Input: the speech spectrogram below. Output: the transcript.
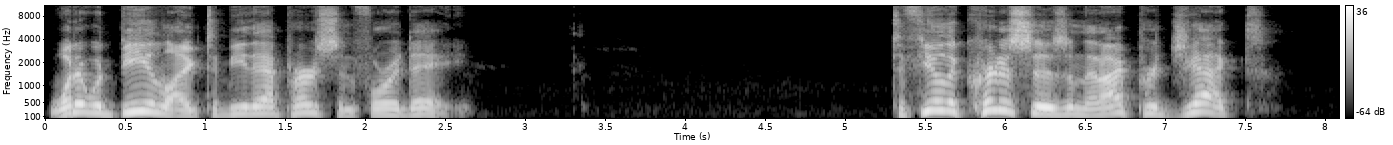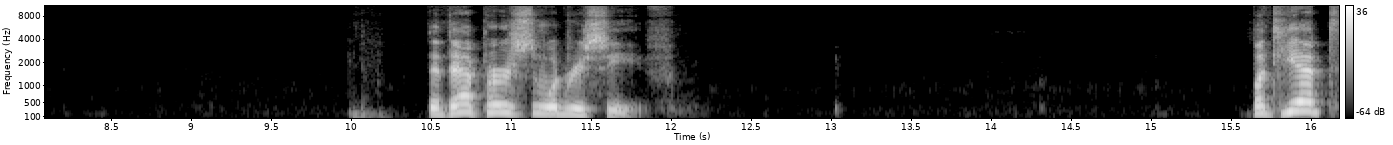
What it would be like to be that person for a day. To feel the criticism that I project that that person would receive. But yet,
